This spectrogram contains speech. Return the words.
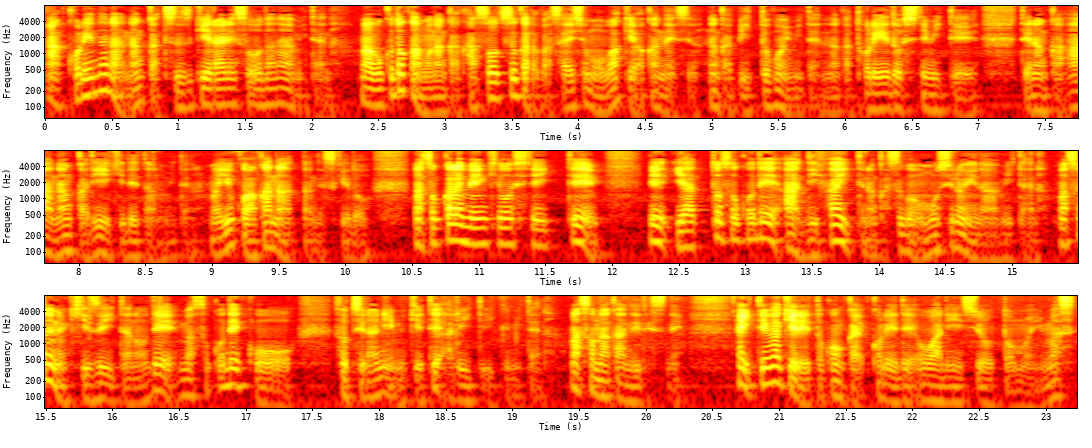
あこれならなんか続けられそうだなみたいな、まあ、僕とかもなんか仮想通貨とか最初もわけわかんないですよ。なんかビットコインみたいななんかトレードしてみてでなんかあなんか利益出たのみたいな、まあ、よくわかんなかったんですけど、まあ、そこから勉強していってでやっとそこであ DeFi ってなんかすごい面白いなみたいな、まあ、そういうの気づいたので、まあ、そこでこうそちらに向けて歩いていくみたいな、まあ、そんな感じですね。はいというわけで、えっと、今回これで終わりにしようと思います。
